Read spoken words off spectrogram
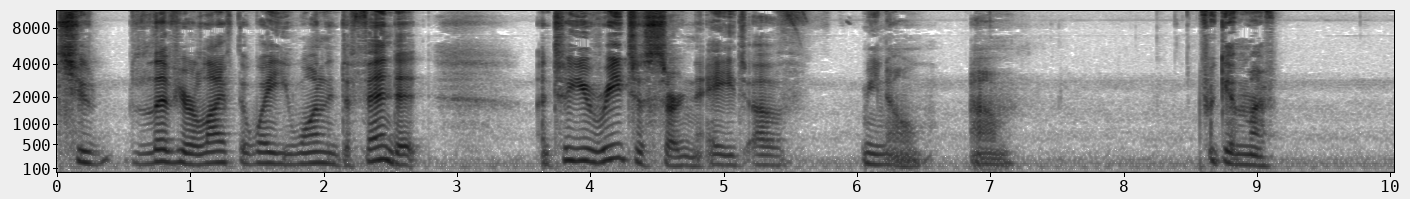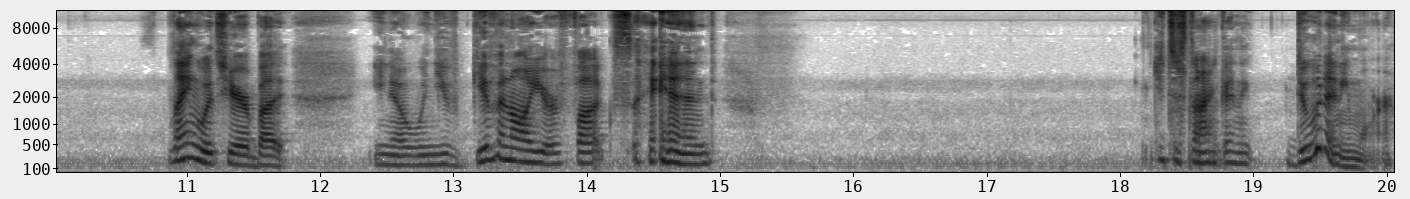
to live your life the way you want to defend it until you reach a certain age of, you know, um, forgive my language here, but, you know, when you've given all your fucks and you just aren't going to do it anymore.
